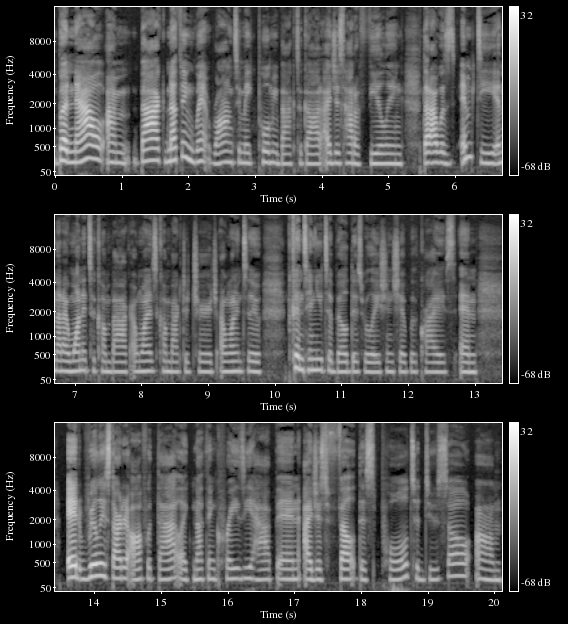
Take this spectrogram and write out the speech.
but now I'm back. Nothing went wrong to make pull me back to God. I just had a feeling that I was empty and that I wanted to come back. I wanted to come back to church. I wanted to continue to build this relationship with Christ. And it really started off with that like nothing crazy happened i just felt this pull to do so um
